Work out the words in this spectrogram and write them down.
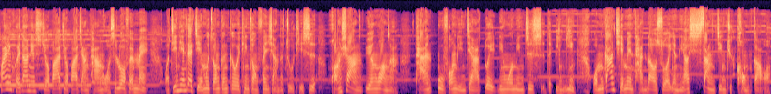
欢迎回到 News 九八九八讲堂，我是洛芬美。我今天在节目中跟各位听众分享的主题是皇上冤枉啊。谈雾峰林家对林文明之死的阴影。我们刚刚前面谈到说，要你要上京去控告哦，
